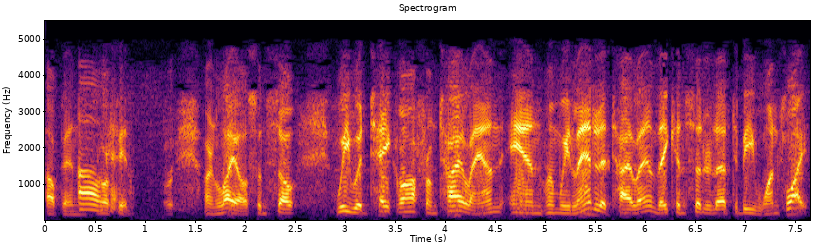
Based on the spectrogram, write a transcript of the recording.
up in oh, North okay. Or, or in Laos, and so we would take off from Thailand. And when we landed at Thailand, they considered that to be one flight,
